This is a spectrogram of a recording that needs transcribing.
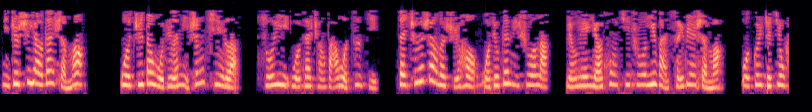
你这是要干什么？”我知道我惹你生气了，所以我在惩罚我自己。在车上的时候，我就跟你说了，榴莲遥控器桌椅板随便什么，我跪着就好。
